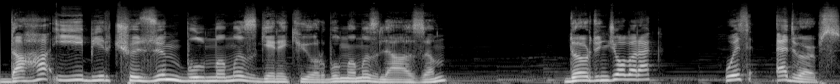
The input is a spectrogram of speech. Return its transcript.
Daha iyi bir çözüm bulmamız gerekiyor, bulmamız lazım. Dördüncü olarak with adverbs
